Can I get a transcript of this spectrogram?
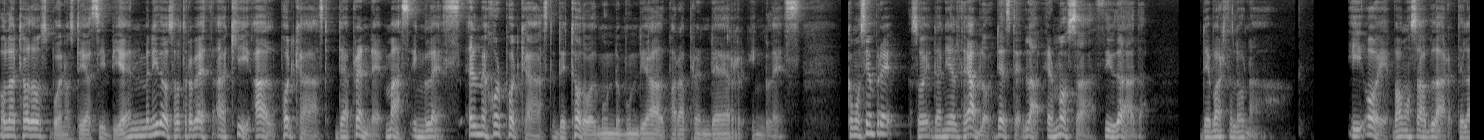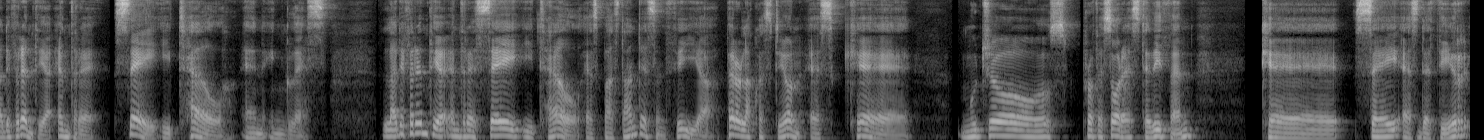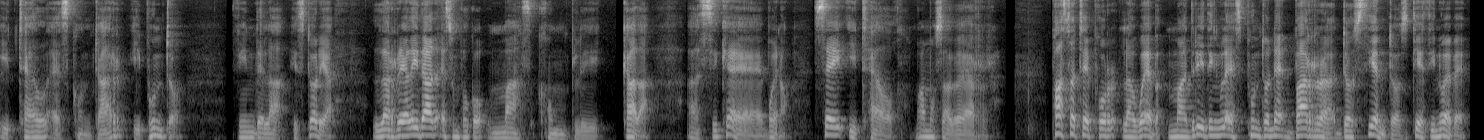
Hola a todos, buenos días y bienvenidos otra vez aquí al podcast de Aprende Más Inglés, el mejor podcast de todo el mundo mundial para aprender inglés. Como siempre, soy Daniel Te hablo desde la hermosa ciudad de Barcelona. Y hoy vamos a hablar de la diferencia entre say y tell en inglés. La diferencia entre say y tell es bastante sencilla, pero la cuestión es que muchos profesores te dicen que say es decir y tell es contar y punto. Fin de la historia. La realidad es un poco más complicada. Así que, bueno, say y tell. Vamos a ver. Pásate por la web madridingles.net barra 219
